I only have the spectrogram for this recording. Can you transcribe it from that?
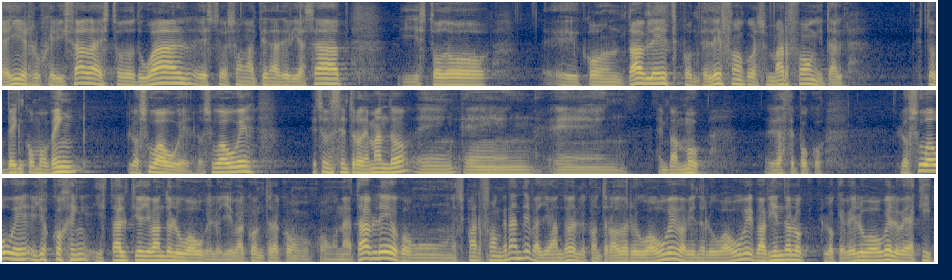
ahí es rugerizada, es todo dual, estos son antenas de Viasat y es todo eh, con tablets, con teléfono, con smartphone y tal. Estos ven como ven los UAV. Los UAV es un centro de mando en, en, en, desde hace poco. Los UAV, ellos cogen y está el tío llevando el UAV, lo lleva contra, con, una tablet o con un smartphone grande, va llevando el controlador UAV, va viendo el UAV, va viendo lo, lo, que ve el UAV, lo ve aquí.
